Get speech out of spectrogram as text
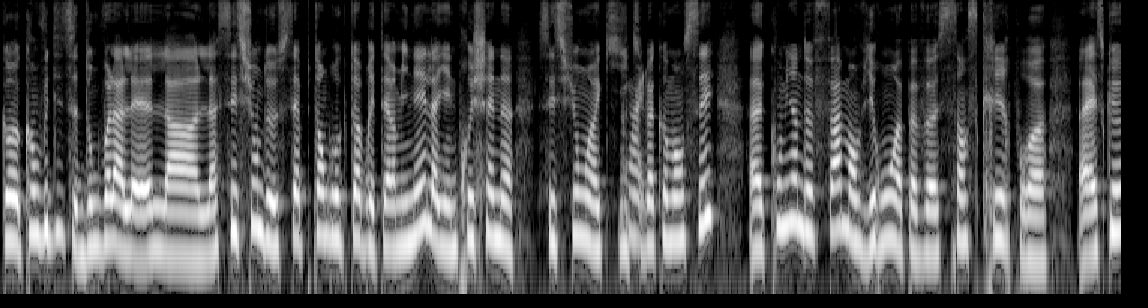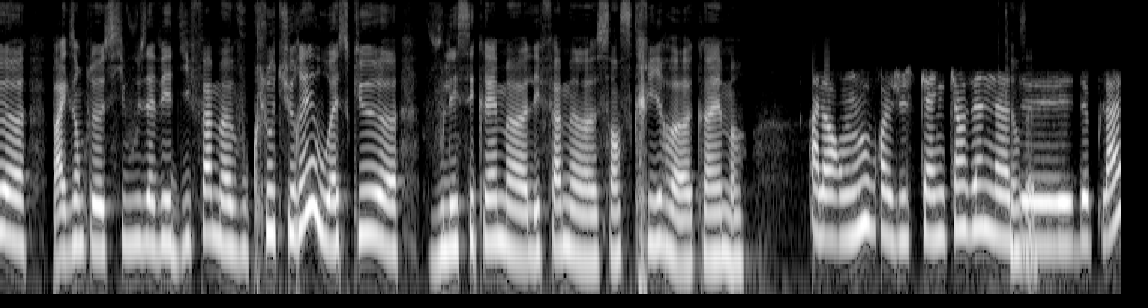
quand, vous dites donc voilà la, la, session de septembre-octobre est terminée, là il y a une prochaine session euh, qui, qui, va commencer. Euh, combien de femmes environ euh, peuvent s'inscrire pour Est-ce que par exemple si vous avez 10 femmes, vous clôturez ou est-ce que vous laissez quand même les femmes s'inscrire quand même alors, on ouvre jusqu'à une quinzaine, De, de, places.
